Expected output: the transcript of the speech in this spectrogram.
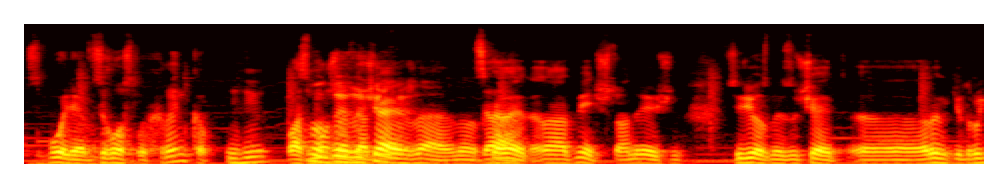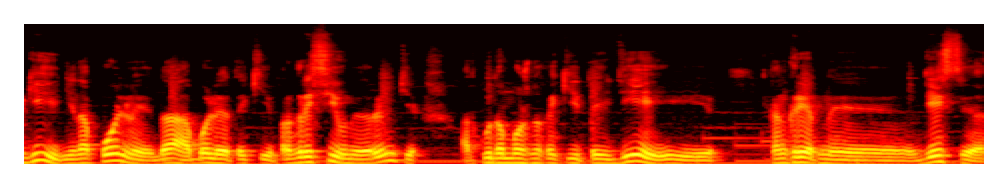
с более взрослых рынков, Мгм. возможно, ну, ты изучаешь, да, надо Да. сказать, надо отметить, что Андрей очень серьезно изучает э, рынки другие, не напольные, да, а более такие прогрессивные рынки, откуда можно какие-то идеи и конкретные действия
